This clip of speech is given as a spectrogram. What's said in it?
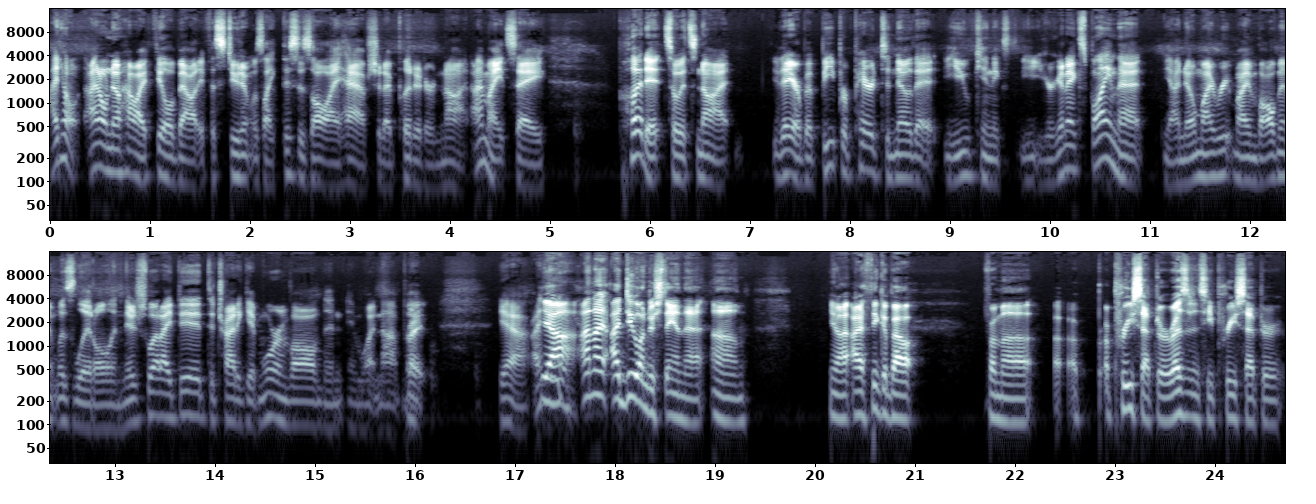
I don't I don't know how I feel about if a student was like, "This is all I have. Should I put it or not?" I might say, "Put it so it's not." There but be prepared to know that you can ex- you're going to explain that yeah, i know my re- my involvement was little and there's what i did to try to get more involved and, and whatnot but Right. yeah I yeah, think- and I, I do understand that. Um, you know, I think about from a, a a preceptor, a residency preceptor,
